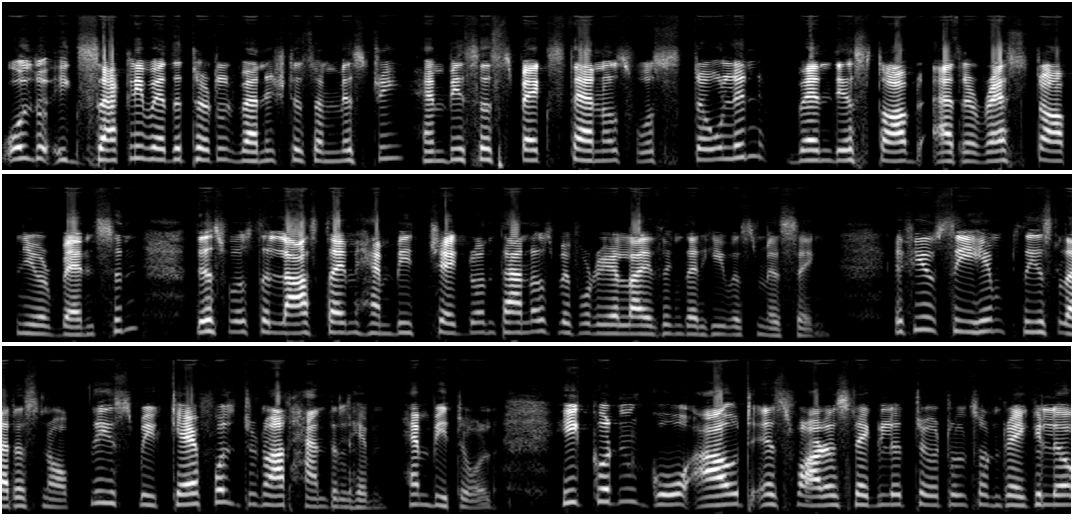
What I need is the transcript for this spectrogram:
Although exactly where the turtle vanished is a mystery, Hemby suspects Thanos was stolen when they stopped at a rest stop near Benson. This was the last time Hemby checked on Thanos before realizing that he was missing. If you see him, please let us know. Please be careful, do not handle him, Hemby told. He couldn't go out as far as regular turtles on regular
